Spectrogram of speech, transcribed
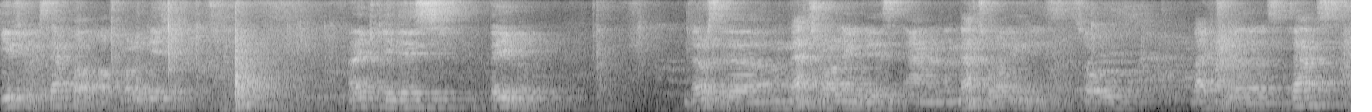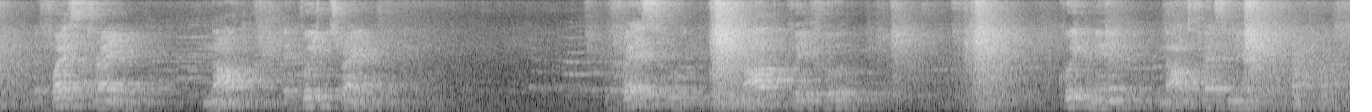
give you example of collocation. Like in this table, there's a natural English and a natural English. So, like the sentence, the first train, not the quick train. The fast food, not quick food. Quick meal, not fast meal.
